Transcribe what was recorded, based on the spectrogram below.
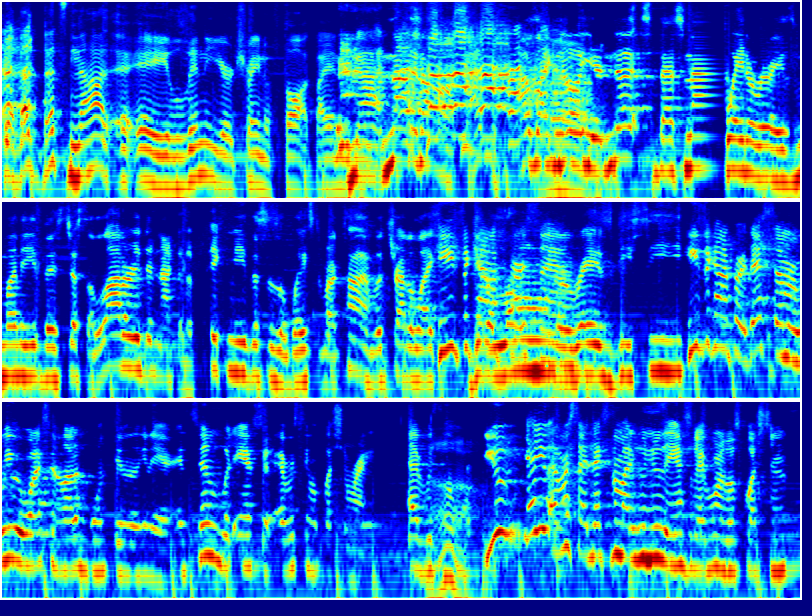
yeah, that, that's not a, a, linear train of thought by any means. Not, not at all. I, I was like, no, uh. you're nuts. That's not a way to raise money. There's just a lottery. They're not gonna pick me. This is a waste of our time. Let's try to like he's the get kind a loan person, or raise VC. He's the kind of person. That summer we were watching a lot of Who Wants to Be a Millionaire, and Tim would answer every single question right. Every single oh. You yeah, you ever sat next to somebody who knew the answer to every one of those questions?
